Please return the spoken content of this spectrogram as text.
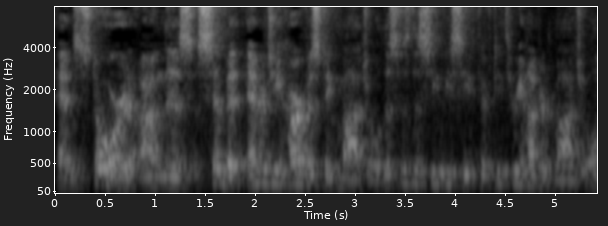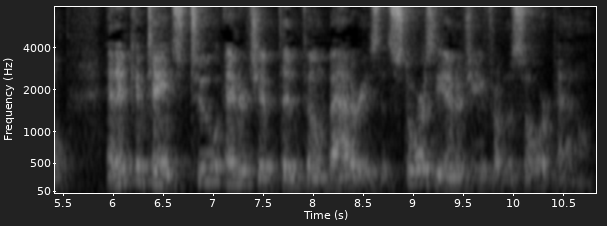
and stored on this Cymbet energy harvesting module. This is the CBC 5300 module, and it contains two Enerchip thin film batteries that stores the energy from the solar panel.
